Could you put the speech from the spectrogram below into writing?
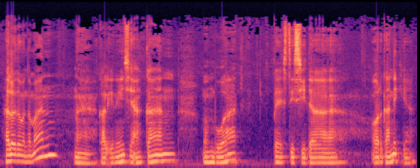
Halo teman-teman, nah kali ini saya akan membuat pestisida organik ya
